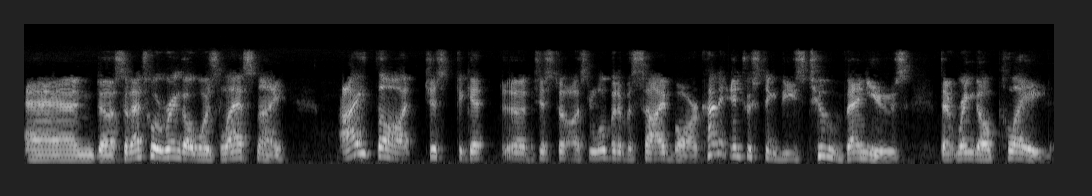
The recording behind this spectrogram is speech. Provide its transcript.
And uh, so that's where Ringo was last night. I thought just to get uh, just a, a, little bit of a sidebar, kind of interesting. These two venues that Ringo played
